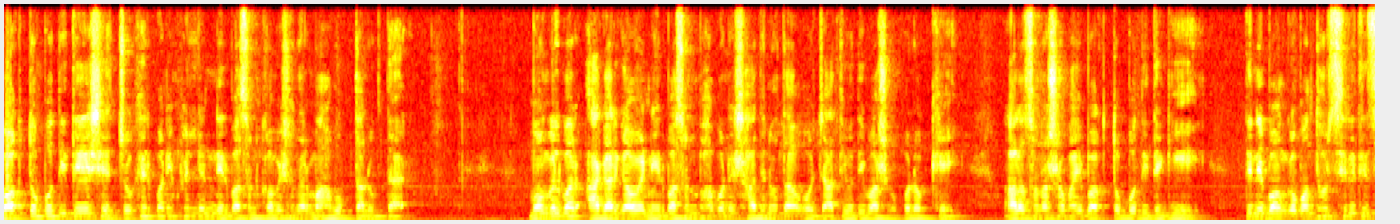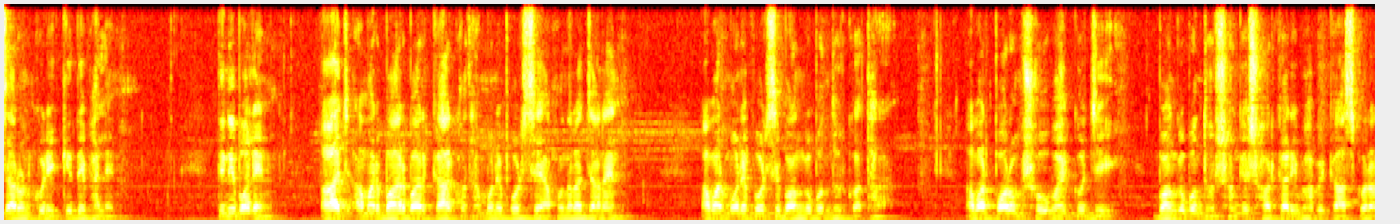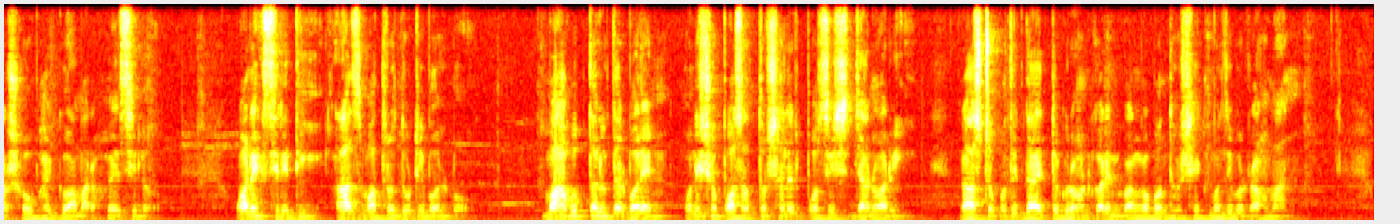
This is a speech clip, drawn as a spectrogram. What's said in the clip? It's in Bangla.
বক্তব্য দিতে এসে চোখের পানি ফেললেন নির্বাচন কমিশনার মাহবুব তালুকদার। মঙ্গলবার আগারগাঁওয়ের নির্বাচন ভবনে স্বাধীনতা ও জাতীয় দিবস উপলক্ষে আলোচনা সভায় বক্তব্য দিতে গিয়ে তিনি বঙ্গবন্ধুর স্মৃতিচারণ করে কেঁদে ফেলেন। তিনি বলেন, আজ আমার বারবার কার কথা মনে পড়ছে আপনারা জানেন? আমার মনে পড়ছে বঙ্গবন্ধুর কথা। আমার পরম সৌভাগ্য যে বঙ্গবন্ধুর সঙ্গে সরকারিভাবে কাজ করার সৌভাগ্য আমার হয়েছিল। অনেক স্মৃতি, আজ মাত্র দুটি বলব। মাহবুব তালুকদার বলেন, উনিশশো পঁচাত্তর সালের পঁচিশ জানুয়ারি রাষ্ট্রপতির দায়িত্ব গ্রহণ করেন বঙ্গবন্ধু শেখ মুজিবুর রহমান।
